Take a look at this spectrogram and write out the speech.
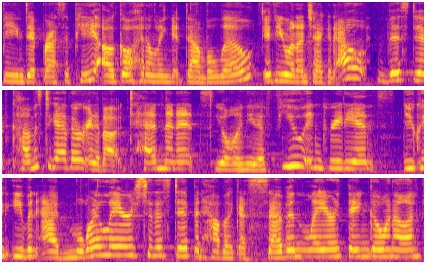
bean dip recipe. I'll go ahead and link it down below if you wanna check it out. This dip comes together in about 10 minutes. You only need a few ingredients. You could even add more layers to this dip and have like a seven layer thing going on.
